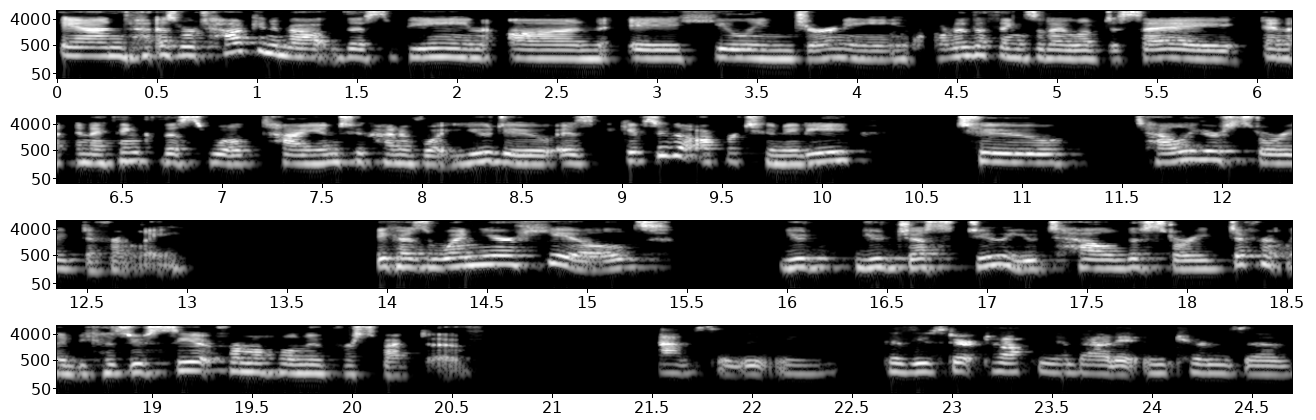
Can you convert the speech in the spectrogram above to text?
And as we're talking about this being on a healing journey, one of the things that I love to say, and, and I think this will tie into kind of what you do, is it gives you the opportunity to tell your story differently. Because when you're healed, you you just do you tell the story differently because you see it from a whole new perspective. Absolutely. Because you start talking about it in terms of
